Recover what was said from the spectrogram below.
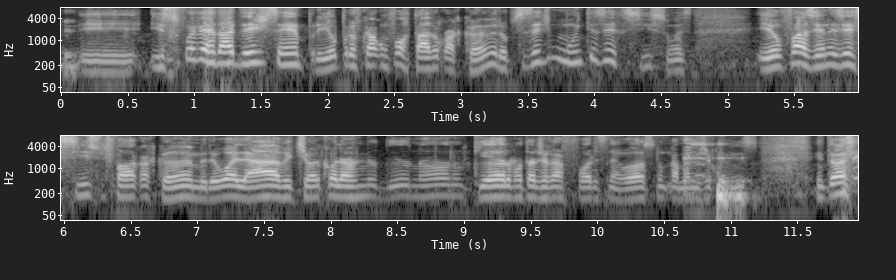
E isso foi verdade desde sempre. E eu, para ficar confortável com a câmera, eu precisei de muito exercício. Mas eu fazendo exercício de falar com a câmera, eu olhava e tinha hora que eu olhava, meu Deus, não, não quero vontade de jogar fora esse negócio, nunca mais mexer com isso. Então, assim.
